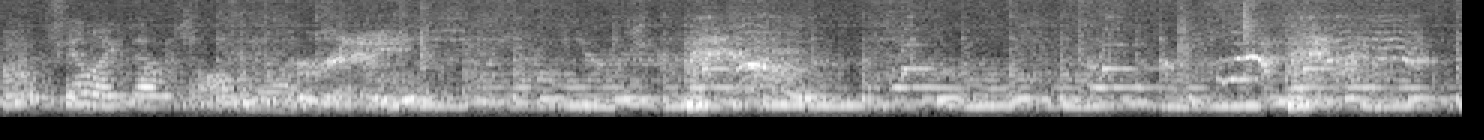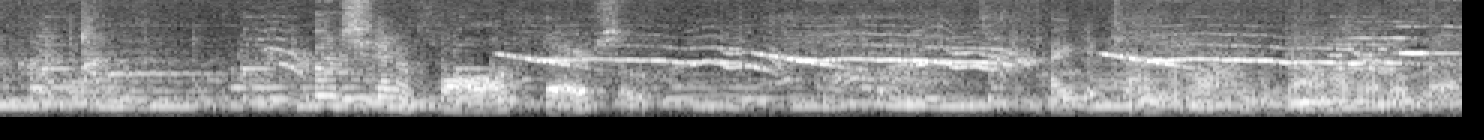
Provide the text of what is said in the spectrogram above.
I don't feel like that was all the I'm just gonna fall off there so I can turn the volume down a little bit.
